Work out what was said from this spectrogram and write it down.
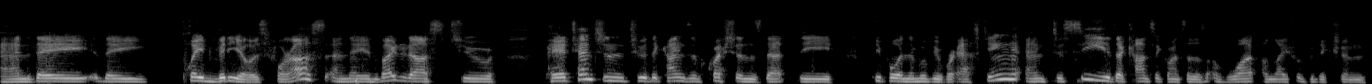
and they they played videos for us and they invited us to pay attention to the kinds of questions that the people in the movie were asking and to see the consequences of what a life of addiction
